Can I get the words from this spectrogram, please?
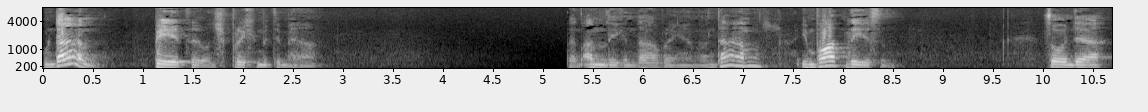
Und dann bete und sprich mit dem Herrn. Dein Anliegen darbringen. Und dann im Wort lesen. So in der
